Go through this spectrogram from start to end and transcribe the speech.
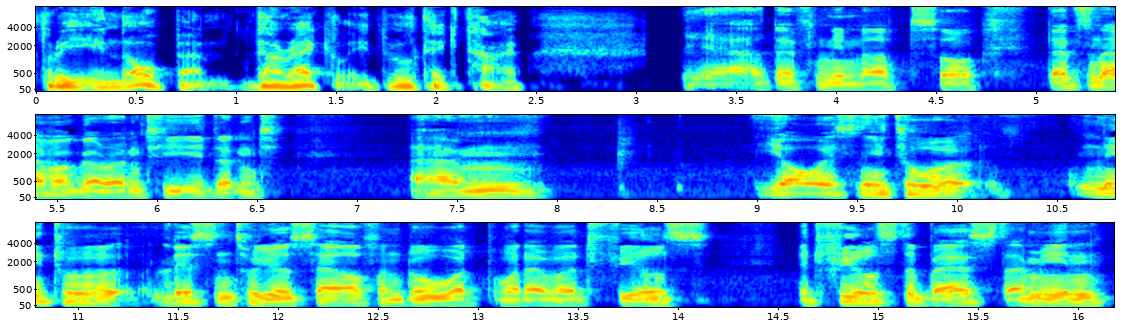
three in the open directly. It will take time. Yeah, definitely not. So that's never guaranteed, and um, you always need to need to listen to yourself and do what whatever it feels it feels the best. I mean,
